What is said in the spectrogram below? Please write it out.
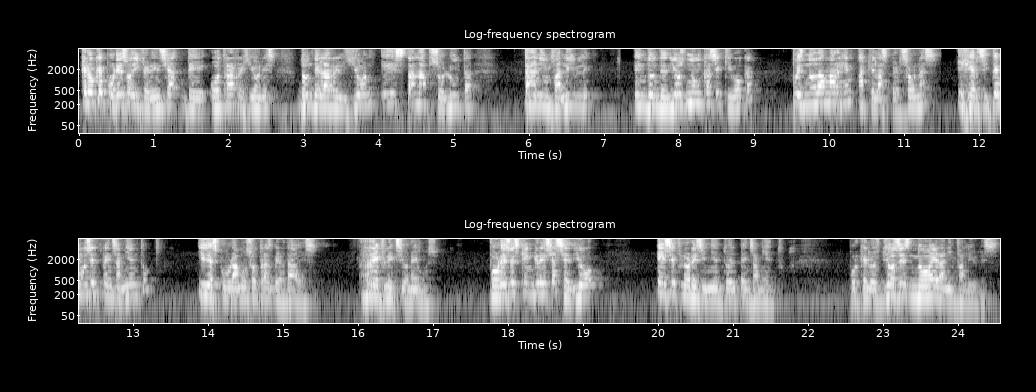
Creo que por eso, a diferencia de otras regiones donde la religión es tan absoluta, tan infalible, en donde Dios nunca se equivoca, pues no da margen a que las personas ejercitemos el pensamiento y descubramos otras verdades. Reflexionemos. Por eso es que en Grecia se dio ese florecimiento del pensamiento, porque los dioses no eran infalibles.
